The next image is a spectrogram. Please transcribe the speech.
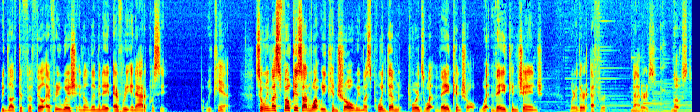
We'd love to fulfill every wish and eliminate every inadequacy. But we can't. So we must focus on what we control. We must point them towards what they control, what they can change, where their effort matters most.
